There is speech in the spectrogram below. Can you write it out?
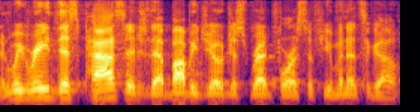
and we read this passage that Bobby Joe just read for us a few minutes ago,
